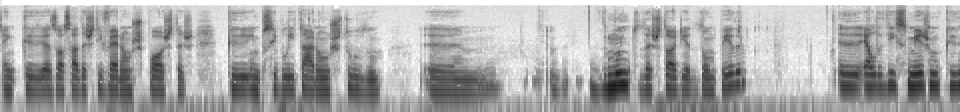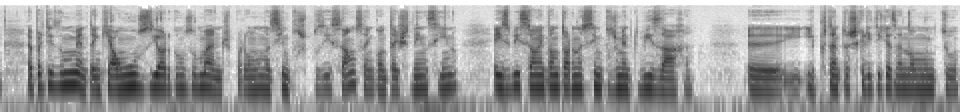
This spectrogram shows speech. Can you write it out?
em que as ossadas estiveram expostas que impossibilitaram o estudo de muito da história de Dom Pedro ela disse mesmo que, a partir do momento em que há um uso de órgãos humanos para uma simples exposição, sem contexto de ensino, a exibição então torna-se simplesmente bizarra. Uh, e, e, portanto, as críticas andam muito,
